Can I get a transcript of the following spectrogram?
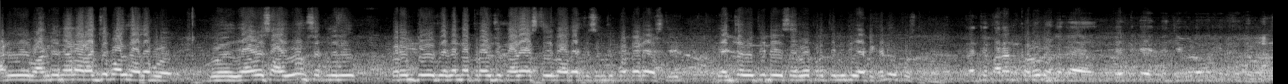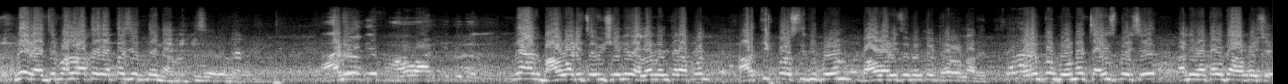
आणि वांगडेनाला राज्यपाल झाल्यामुळं यावेळेस येऊ शकले नाही परंतु जगन्नाथरावजी काळे असतील राधाकिशनजी पटाडे असतील यांच्या वतीने सर्व प्रतिनिधी या ठिकाणी उपस्थित होते. राज्यपालांना कळवलं होतं का? त्यांनी काय त्यांची वेळेवर घेतली होती? नाही राज्यपाल आता येताच येत नाही ना. आणि किती भाव वाढ किती दिली नाही आज भाववाढीचा विषय नाही झाला. नंतर आपण आर्थिक परिस्थिती पाहून भाववाढीचं नंतर ठरवणार आहे परंतु बोनस चाळीस पैसे आणि वटाव दहा पैसे.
